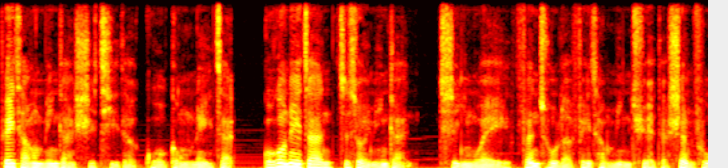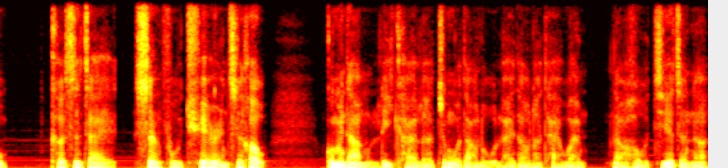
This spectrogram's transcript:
非常敏感时期的国共内战。国共内战之所以敏感，是因为分出了非常明确的胜负。可是，在胜负确认之后，国民党离开了中国大陆，来到了台湾，然后接着呢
